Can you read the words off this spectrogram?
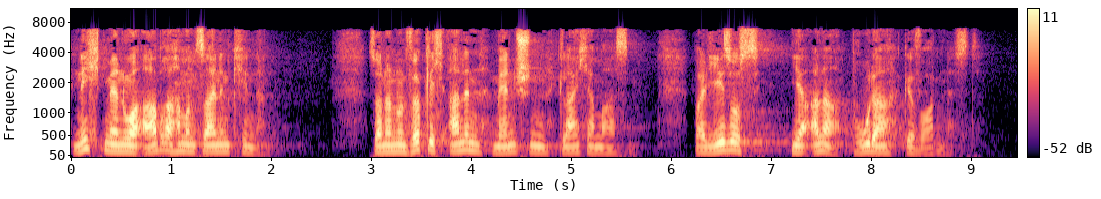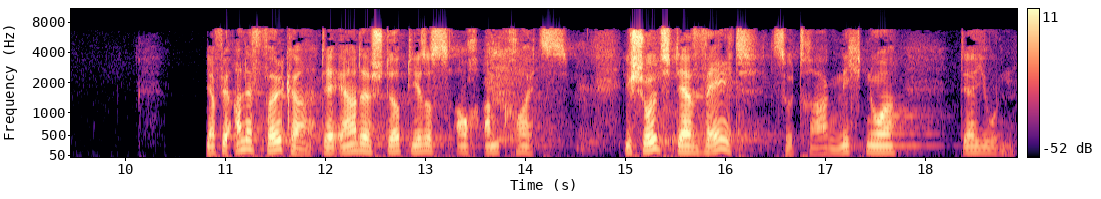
nicht mehr nur Abraham und seinen Kindern, sondern nun wirklich allen Menschen gleichermaßen, weil Jesus ihr aller Bruder geworden ist. Ja, für alle Völker der Erde stirbt Jesus auch am Kreuz, die Schuld der Welt zu tragen, nicht nur der Juden.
